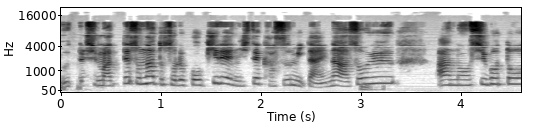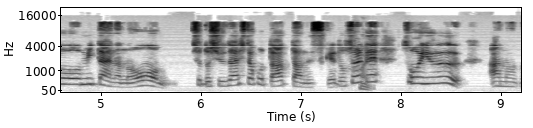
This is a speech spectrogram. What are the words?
売ってしまって、その後それをこう綺麗にして貸すみたいな、そういうあの仕事みたいなのをちょっと取材したことあったんですけど、それでそういう、あの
